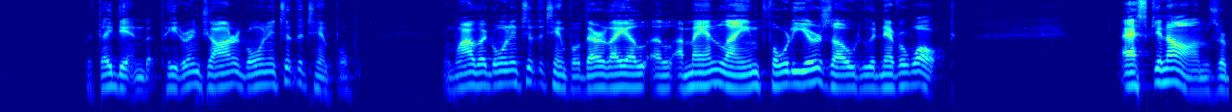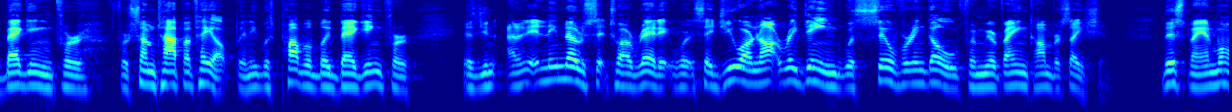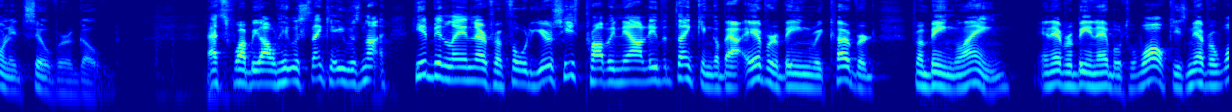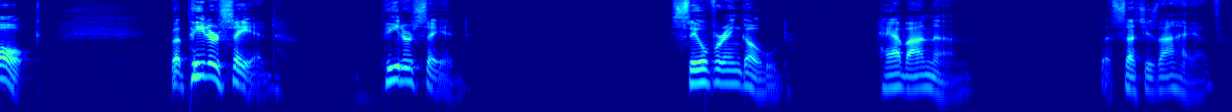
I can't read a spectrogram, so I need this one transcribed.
but they didn't. But Peter and John are going into the temple. And while they're going into the temple, there lay a, a, a man lame, 40 years old, who had never walked, asking alms or begging for for some type of help, and he was probably begging for. As you, I didn't even notice it till I read it, where it said, "You are not redeemed with silver and gold from your vain conversation." This man wanted silver or gold. That's probably all he was thinking. He was not. He had been laying there for forty years. He's probably not even thinking about ever being recovered from being lame and ever being able to walk. He's never walked. But Peter said, Peter said, Silver and gold have I none, but such as I have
